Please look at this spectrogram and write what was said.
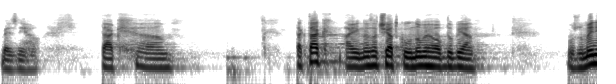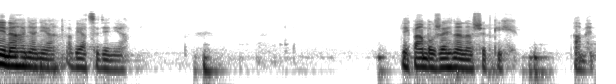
bez neho. Tak, ehm, tak, tak aj na začiatku nového obdobia možno menej naháňania a viac sedenia. Nech Pán Boh žehná nás všetkých. Amen.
